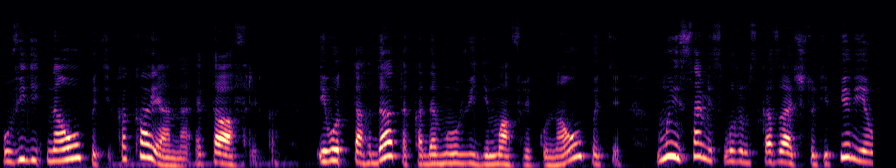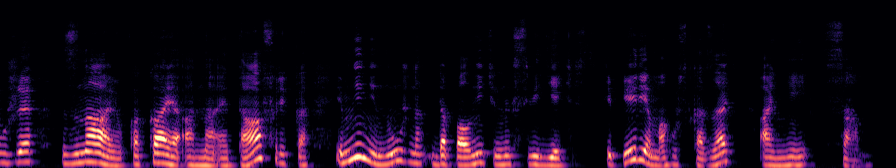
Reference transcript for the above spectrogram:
увидеть на опыте, какая она, эта Африка – и вот тогда-то, когда мы увидим Африку на опыте, мы и сами сможем сказать, что теперь я уже знаю, какая она, эта Африка, и мне не нужно дополнительных свидетельств. Теперь я могу сказать о ней сам.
